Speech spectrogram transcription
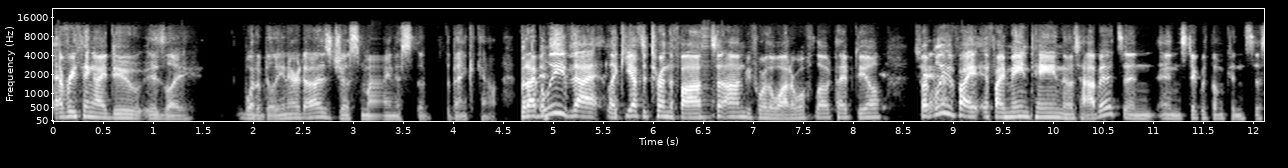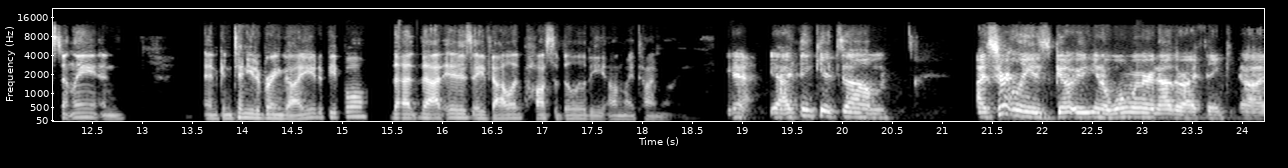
everything I do is like what a billionaire does, just minus the, the bank account. But I believe that like you have to turn the faucet on before the water will flow type deal. So yeah. I believe if I if I maintain those habits and and stick with them consistently and and continue to bring value to people, that that is a valid possibility on my timeline. Yeah, yeah, I think it's um, I certainly is go you know one way or another. I think uh,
